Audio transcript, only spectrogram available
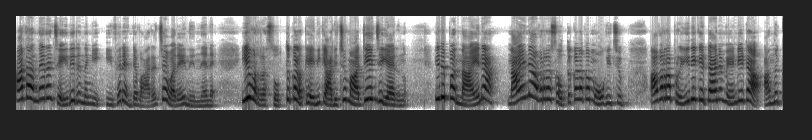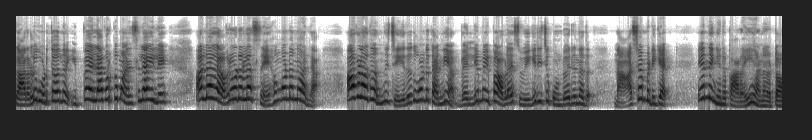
അത് അന്നേരം ചെയ്തിരുന്നെങ്കിൽ ഇവരെന്റെ വരച്ച വരയിൽ നിന്നേനെ. ഇവരുടെ സ്വത്തുക്കളൊക്കെ എനിക്ക് അടിച്ചു മാറ്റുകയും ചെയ്യായിരുന്നു. ഇതിപ്പം നയന നയന അവരുടെ സ്വത്തുക്കളൊക്കെ മോഹിച്ചും. അവരുടെ പ്രീതി കിട്ടാനും വേണ്ടിയിട്ടാ അന്ന് കരൾ കൊടുത്തതെന്ന് ഇപ്പം എല്ലാവർക്കും മനസ്സിലായില്ലേ? അല്ലാതെ അവരോടുള്ള സ്നേഹം കൊണ്ടൊന്നും അല്ല അവളത് അന്ന് ചെയ്തതുകൊണ്ട് തന്നെയാണ് വല്യമ്മ ഇപ്പം അവളെ സ്വീകരിച്ച് കൊണ്ടുവരുന്നത്. നാശം പിടിക്കാൻ. എന്നിങ്ങനെ പറയുകയാണ് കേട്ടോ.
